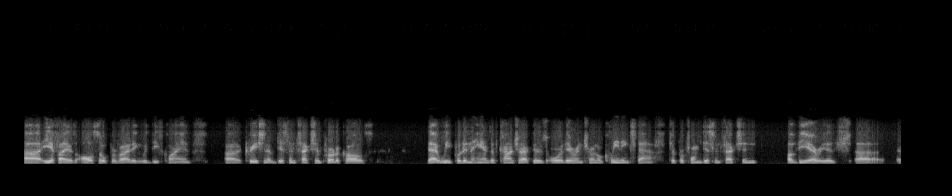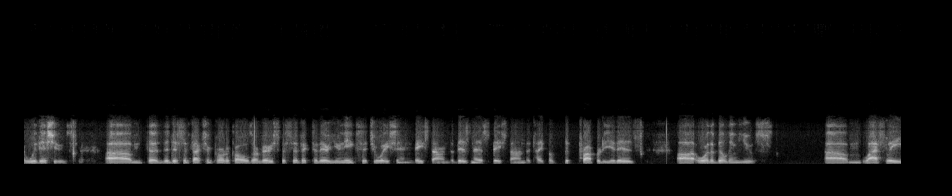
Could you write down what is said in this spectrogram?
Uh, EFI is also providing with these clients uh, creation of disinfection protocols that we put in the hands of contractors or their internal cleaning staff to perform disinfection of the areas uh, with issues. Um, the, the disinfection protocols are very specific to their unique situation based on the business, based on the type of the property it is, or the building use. Um, lastly,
